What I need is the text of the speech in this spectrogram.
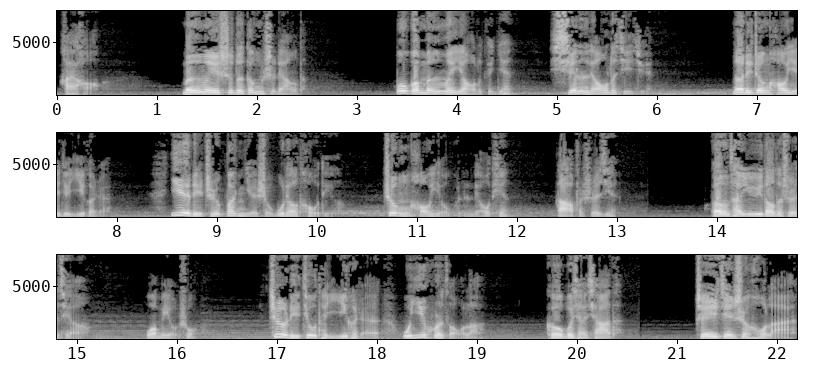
还好，门卫室的灯是亮的，我管门卫要了个烟，闲聊了几句。那里正好也就一个人，夜里值班也是无聊透顶，正好有个人聊天，打发时间。刚才遇到的事情，我没有说。这里就他一个人，我一会儿走了，可不想吓他。这件事后来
